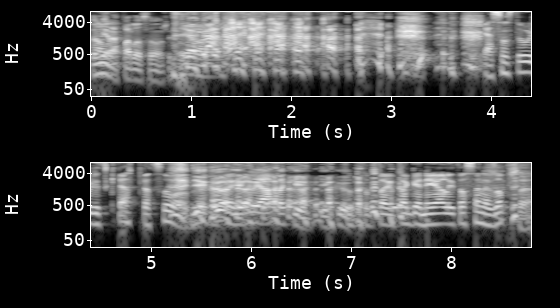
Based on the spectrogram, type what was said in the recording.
To ale... mě napadlo samozřejmě. Jo. já jsem s tebou vždycky rád pracoval. Děkuji, děkuji, já taky. Děkuji. To, to, ta, ta genialita se nezapře.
